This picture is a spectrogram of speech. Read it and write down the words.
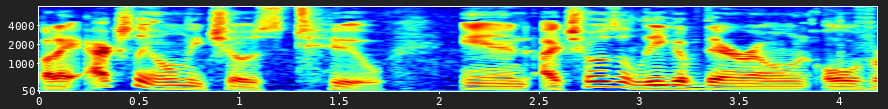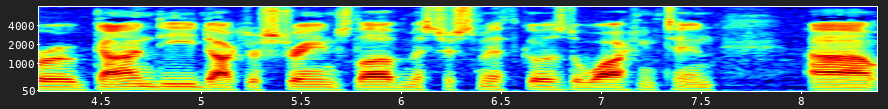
but I actually only chose two. And I chose A League of Their Own over Gandhi, Doctor Strangelove, Mr. Smith Goes to Washington. Uh,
